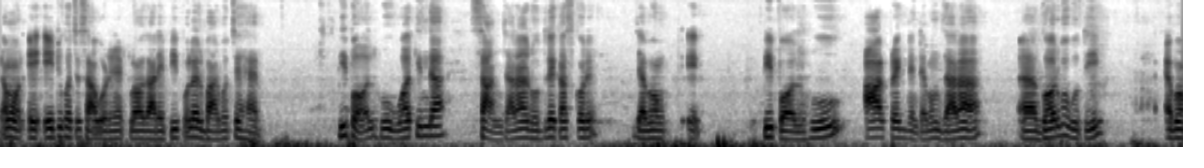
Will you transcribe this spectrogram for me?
কেমন? এই এইটুকু হচ্ছে সাবঅর্ডিনেট ক্লজ আর এই পিপলের বার হচ্ছে have people who work in the sun যারা রোদ্রে কাজ করে, যেমন পিপল হু আর প্রেগনেন্ট এবং যারা গর্ভবতী এবং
